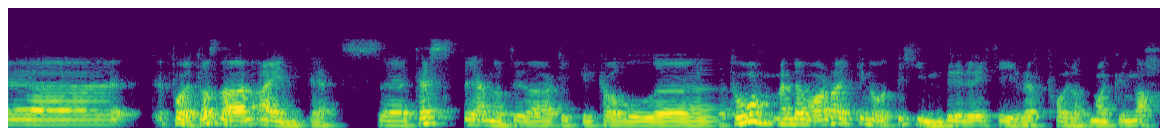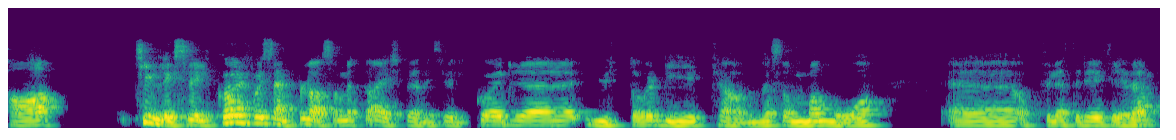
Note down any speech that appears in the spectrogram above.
eh, foretas da en egnethetstest i henhold til artikkel 12.2, eh, men det var da ikke noe til hinder i direktivet for at man kunne ha tilleggsvilkår, f.eks. som et eierspredningsvilkår eh, utover de kravene som man må eh, oppfylle etter direktivet.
